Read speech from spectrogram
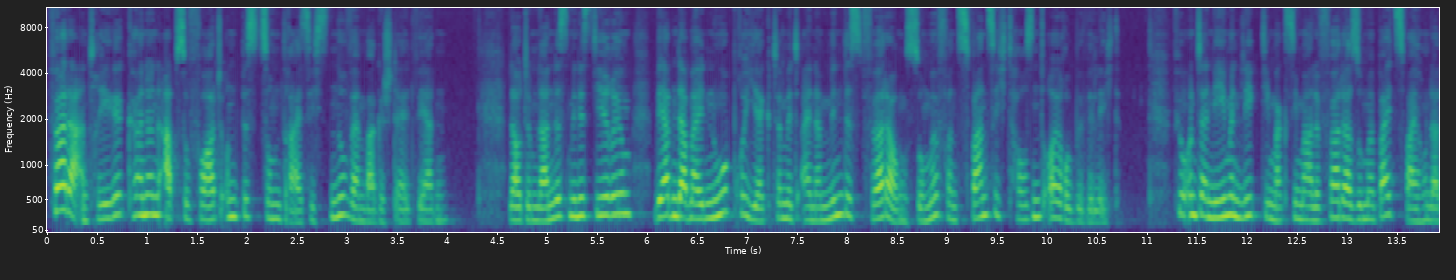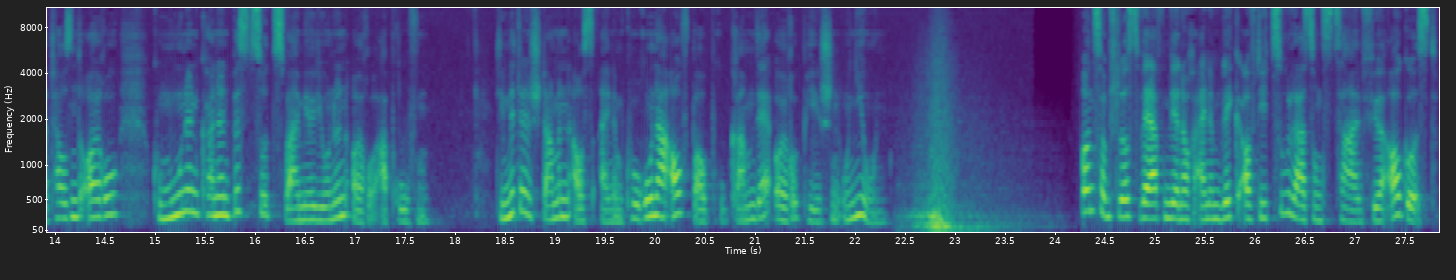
Förderanträge können ab sofort und bis zum 30. November gestellt werden. Laut dem Landesministerium werden dabei nur Projekte mit einer Mindestförderungssumme von 20.000 Euro bewilligt. Für Unternehmen liegt die maximale Fördersumme bei 200.000 Euro. Kommunen können bis zu 2 Millionen Euro abrufen. Die Mittel stammen aus einem Corona-Aufbauprogramm der Europäischen Union. Und zum Schluss werfen wir noch einen Blick auf die Zulassungszahlen für August.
